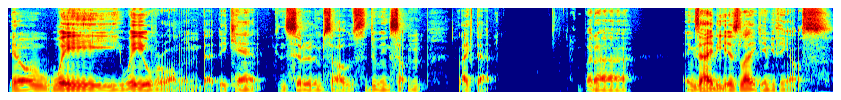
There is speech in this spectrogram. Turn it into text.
you know, way, way overwhelming that they can't consider themselves doing something like that. But uh, anxiety is like anything else.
